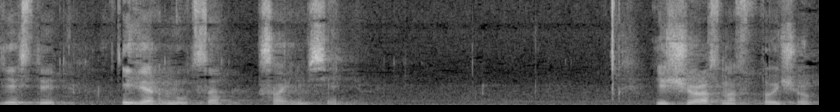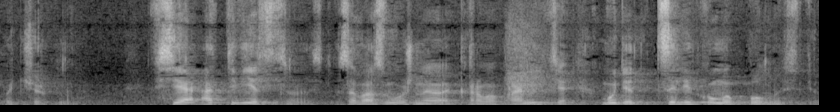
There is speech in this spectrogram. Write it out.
действий и вернуться к своим семьям. Еще раз настойчиво подчеркну. Вся ответственность за возможное кровопролитие будет целиком и полностью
